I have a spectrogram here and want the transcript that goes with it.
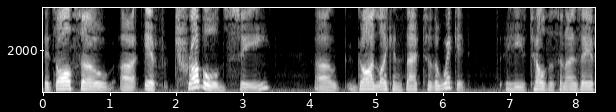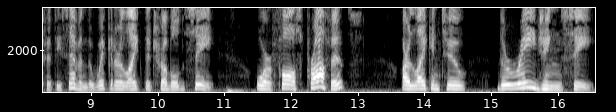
It's also, uh, if troubled sea, uh, God likens that to the wicked he tells us in Isaiah 57, the wicked are like the troubled sea, or false prophets are likened to the raging sea.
